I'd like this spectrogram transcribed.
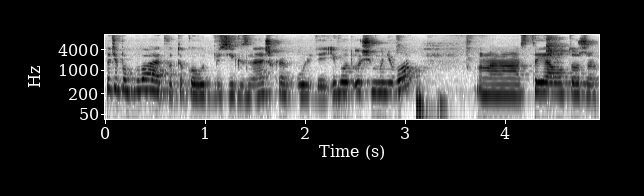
Ну типа бывает вот такой вот бзик, знаешь, как бы у людей. И вот, в общем, у него а, стояла тоже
